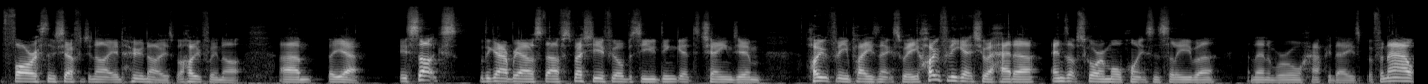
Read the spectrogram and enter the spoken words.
Forest and Sheffield United. Who knows? But hopefully not. Um, but yeah, it sucks with the Gabriel stuff, especially if you obviously you didn't get to change him. Hopefully he plays next week. Hopefully he gets you a header, ends up scoring more points than Saliba and then we're all happy days. But for now,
